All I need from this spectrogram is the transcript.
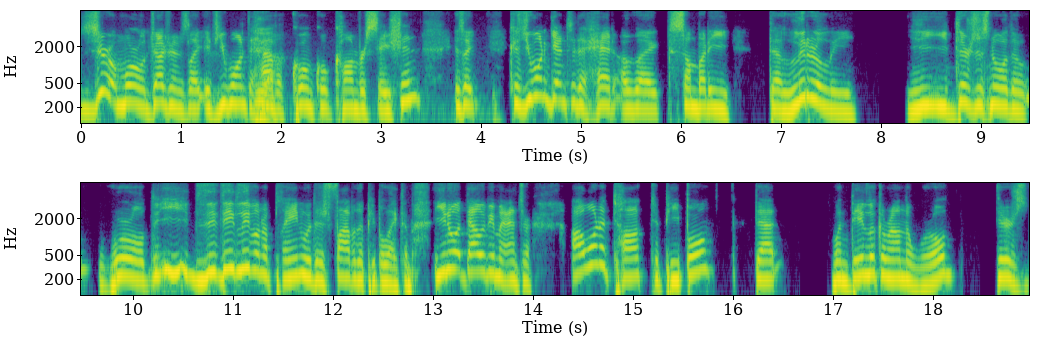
zero moral judgments like if you want to have Yeah. a quote unquote conversation it's like because you want to get into the head of like somebody that literally you, you- there's just no other world. You- They, they live on a plane where there's five other people like them. You know what? That would be my answer. I want to talk to people that when they look around the world, there's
